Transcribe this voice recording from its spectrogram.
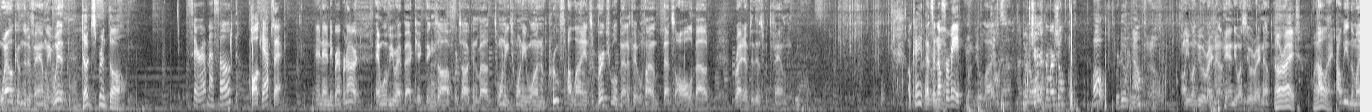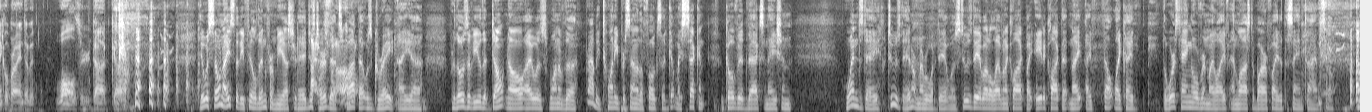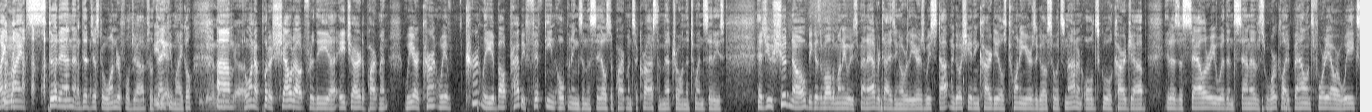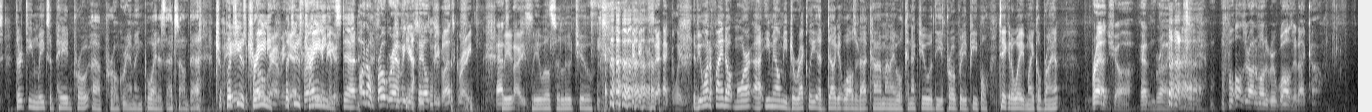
Welcome to the family with Doug Sprinthal. Sarah Messelt. Paul Capsack. And Andy Brant Barnard. And we'll be right back, kick things off. We're talking about 2021 Proof Alliance virtual benefit. We'll find out what that's all about right after this with the family. Okay, that's enough for me. Want to do a live? Uh, doing a sure. commercial. Oh, we're doing it now? No. Oh, you want to do it right now? Andy wants to do it right now. All right. Well, All right. I'll be the Michael Bryant of it. Walser.com. it was so nice that he filled in for me yesterday. I just I heard that spot. That was great. I, uh, for those of you that don't know, I was one of the probably 20% of the folks that got my second COVID vaccination Wednesday, Tuesday. I don't remember what day it was. Tuesday, about 11 o'clock. By 8 o'clock that night, I felt like I the worst hangover in my life and lost a bar fight at the same time. So Mike Bryant stood in and did just a wonderful job. So He thank did. you, Michael. A nice um. I want to put a shout out for the uh, HR department. We are current. We have currently about probably 15 openings in the sales departments across the metro and the Twin Cities. As you should know, because of all the money we've spent advertising over the years, we stopped negotiating car deals 20 years ago, so it's not an old school car job. It is a salary with incentives, work life balance, 40 hour weeks, 13 weeks of paid pro, uh, programming. Boy, does that sound bad. Let's use training. Let's Yeah, use training training, would be good. instead. Oh, no, programming your salespeople. That's great. That's we, nice. we will salute you. exactly. If you want to find out more, uh, email me directly at doug at walser.com and I will connect you with the appropriate people. Take it away, Michael Bryant. Bradshaw, Ed and Bryant. Walser Automotive Group, Walser.com.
